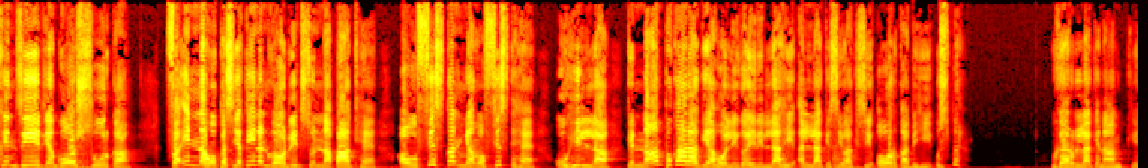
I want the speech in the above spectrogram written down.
خنزیر، یا گوشت سور کا۔ فَإِنَّهُ، پس یقیناً وہ رج سننا پاک ہے۔ او فسقن یا وہ فسق ہے۔ اوہلا کہ نام پکارا گیا ہو لی لغیر اللہ اللہ کے سوا کسی اور کا بھی۔ اس پر غیر اللہ کے نام کے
